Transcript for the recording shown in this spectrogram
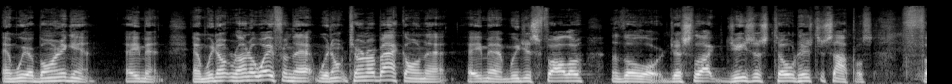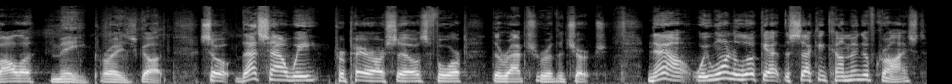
And we are born again. Amen. And we don't run away from that. We don't turn our back on that. Amen. We just follow the Lord. Just like Jesus told his disciples, follow me. Praise God. So that's how we prepare ourselves for the rapture of the church. Now, we want to look at the second coming of Christ.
